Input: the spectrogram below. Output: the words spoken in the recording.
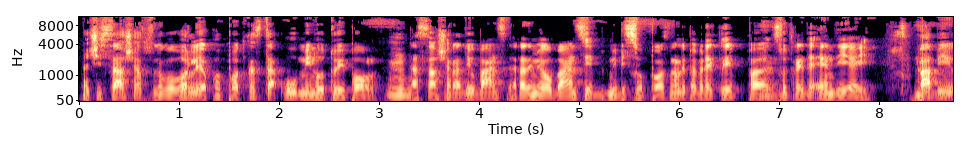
Znači Saša ja smo dogovorili oko podcasta u minutu i pol. Mm. Da Saša radi u banci, da radim ja u banci, mi bi se upoznali pa bi rekli pa sutra ide NDA. Pa bi,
